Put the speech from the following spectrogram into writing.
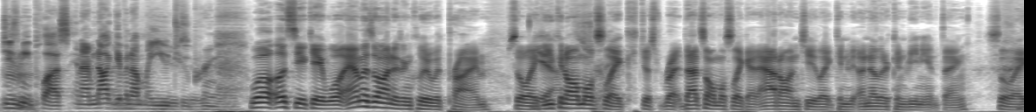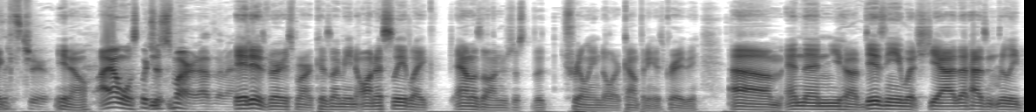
Disney Hmm. Plus, and I'm not giving up my YouTube, YouTube. Premium. Well, let's see. Okay, well, Amazon is included with Prime, so like Yeah, you can that's almost like just re- that's almost like an add-on to like con- another convenient thing. So like that's true. you know, I almost Which is smart of them. it is very smart because I mean honestly, like Amazon is just the trillion dollar company. It's crazy. Um, and then you have Disney, which yeah, that hasn't really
